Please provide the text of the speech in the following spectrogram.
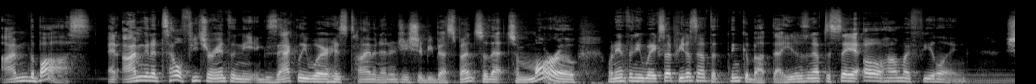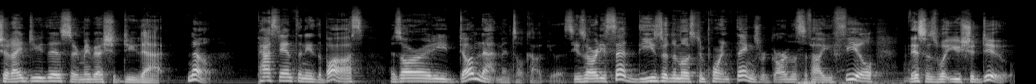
I'm the boss. And I'm going to tell future Anthony exactly where his time and energy should be best spent so that tomorrow, when Anthony wakes up, he doesn't have to think about that. He doesn't have to say, Oh, how am I feeling? Should I do this? Or maybe I should do that. No, past Anthony, the boss, has already done that mental calculus. He's already said these are the most important things, regardless of how you feel. This is what you should do.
